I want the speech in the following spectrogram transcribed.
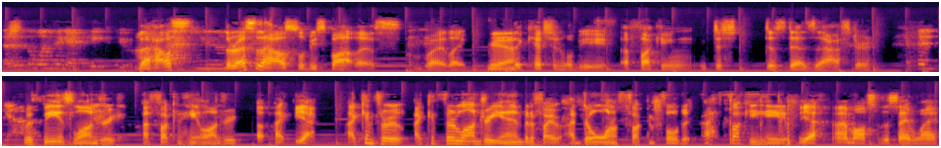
That is the one thing I hate to do. The I'll house- vacuum. The rest of the house will be spotless, but like Yeah. the kitchen will be a fucking just just disaster. yeah. With me, it's laundry. I fucking hate laundry. Uh, yeah, I can throw I can throw laundry in, but if I I don't want to fucking fold it, I fucking hate it. yeah, I'm also the same way.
